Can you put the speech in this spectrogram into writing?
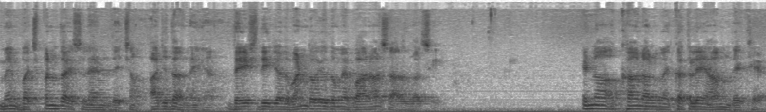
ਮੈਂ ਬਚਪਨ ਦਾ ਇਸ ਲੈਣ ਦੇ ਚਾਂ ਅੱਜ ਦਾ ਨਹੀਂ ਆ ਦੇਸ਼ ਦੀ ਜਦ ਵੰਡ ਹੋਈ, ਉਦੋਂ ਮੈਂ 12 ਸਾਲ ਦਾ ਸੀ। ਇਨ੍ਹਾਂ ਅੱਖਾਂ ਨਾਲ ਮੈਂ ਕਤਲੇਆਮ ਦੇਖਿਆ।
